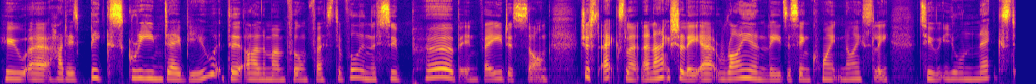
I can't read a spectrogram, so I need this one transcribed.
who uh, had his big screen debut at the Isle of Man Film Festival in the superb Invaders song. Just excellent. And actually, uh, Ryan leads us in quite nicely to your next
